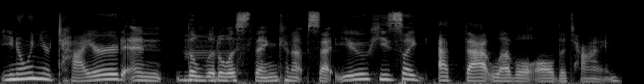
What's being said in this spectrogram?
you know when you're tired and the Mm. littlest thing can upset you he's like at that level all the time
